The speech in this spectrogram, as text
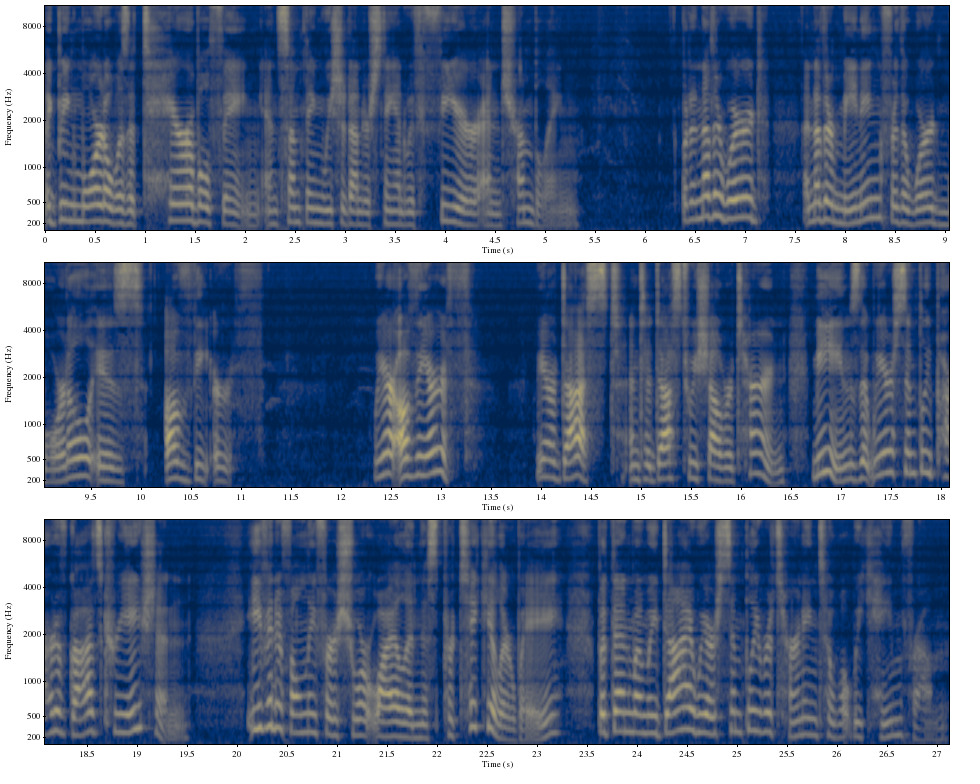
like being mortal was a terrible thing and something we should understand with fear and trembling. But another word, another meaning for the word mortal is of the earth. We are of the earth. We are dust, and to dust we shall return, means that we are simply part of God's creation, even if only for a short while in this particular way. But then when we die, we are simply returning to what we came from.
